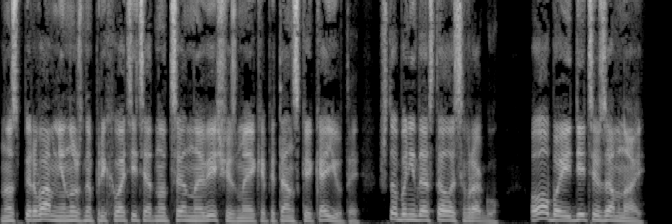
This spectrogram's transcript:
Но сперва мне нужно прихватить одну ценную вещь из моей капитанской каюты, чтобы не досталось врагу. Оба идите за мной».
